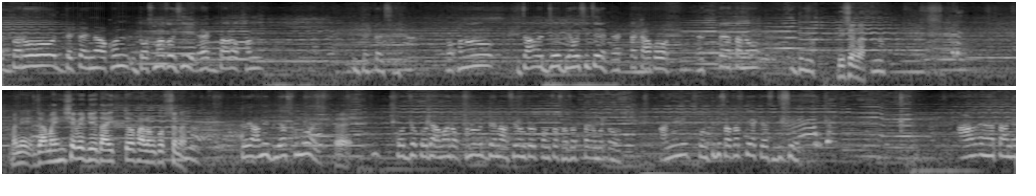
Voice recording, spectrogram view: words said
একবারও দেখতে না। এখন দশ মাস হয়েছি একবার এখন দেখতে আসছি তখনও যা যে বিয়ে হয়েছে একটা কাপড় একটা এতানো দিছে না? মানে জামাই হিসেবে যে দায়িত্ব পালন করছে না? তো আমি বিয়ার সময় হ্যাঁ, সহ্য করে আমার ওখানে দেন আছে অন্তত পঞ্চাশ হাজার টাকা মতো। আমি পঁয়ত্রিশ হাজার টাকা ক্যাশ দিছে। আর তানে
